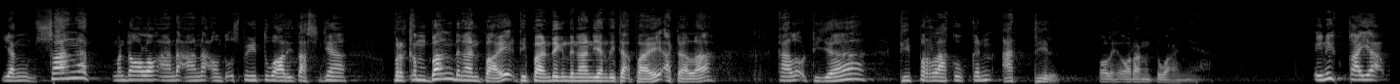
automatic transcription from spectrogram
yang sangat menolong anak-anak untuk spiritualitasnya berkembang dengan baik dibanding dengan yang tidak baik adalah kalau dia diperlakukan adil oleh orang tuanya. Ini kayak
